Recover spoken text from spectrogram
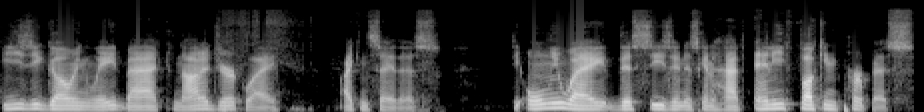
easygoing, laid back, not a jerk way, I can say this. The only way this season is going to have any fucking purpose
